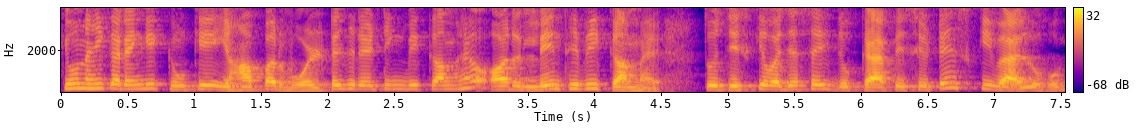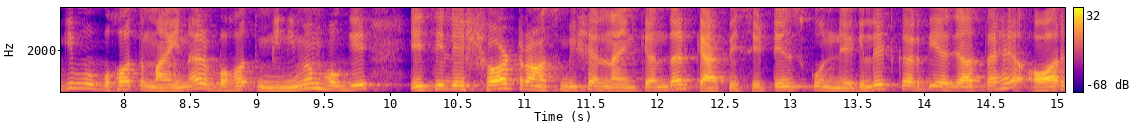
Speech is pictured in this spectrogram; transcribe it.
क्यों नहीं करेंगे? क्योंकि यहाँ पर वोल्टेज रेटिंग भी कम है और लेंथ भी कम है। तो जिसकी वजह से जो कैपेसिटेंस की वैल्यू होगी वो बहुत माइनर बहुत मिनिमम होगी। इसीलिए शॉर्ट ट्रांसमिशन लाइन के अंदर कैपेसिटेंस को नेगलेक्ट कर दिया जाता है और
